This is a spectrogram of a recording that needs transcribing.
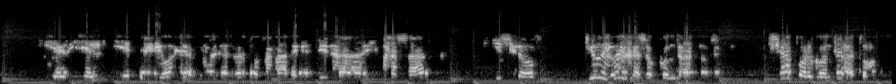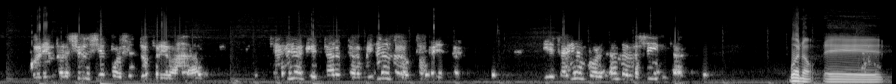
Y, el, y, el, y este gobierno de Alberto Fernández que tiene a IMASA, hicieron, dio de baja esos contratos. Ya por contrato, con inversión 100% privada, tendrían que estar terminando la autopista y estarían cortando la cinta. Bueno, eh,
